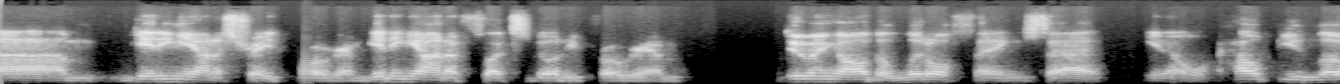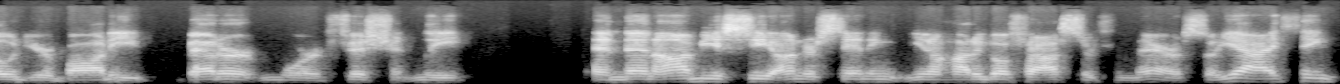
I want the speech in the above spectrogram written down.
um, getting you on a straight program getting you on a flexibility program doing all the little things that you know help you load your body better more efficiently and then obviously understanding you know how to go faster from there. So yeah i think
